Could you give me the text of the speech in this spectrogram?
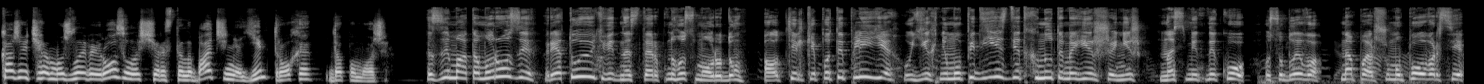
Кажуть, можливий розголос через телебачення їм трохи допоможе. Зима та морози рятують від нестерпного смороду. А от тільки потепліє, у їхньому під'їзді тхнутиме гірше, ніж на смітнику, особливо на першому поверсі,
